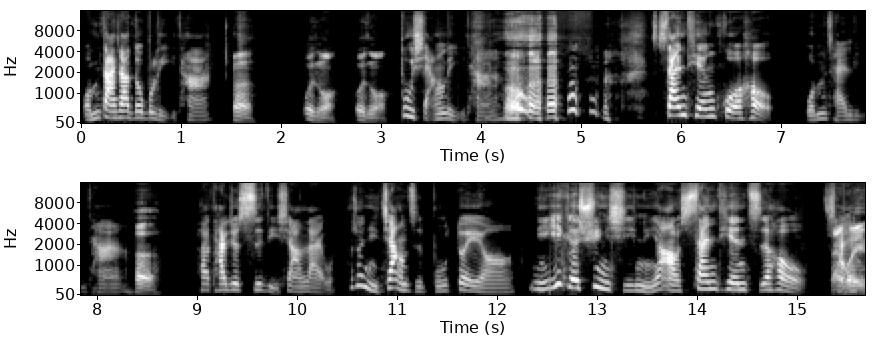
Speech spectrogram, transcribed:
我们大家都不理他，嗯，为什么？为什么？不想理他。三天过后。我们才理他，嗯，他他就私底下赖我，他说你这样子不对哦，你一个讯息你要三天之后才回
